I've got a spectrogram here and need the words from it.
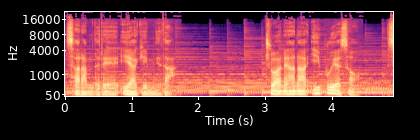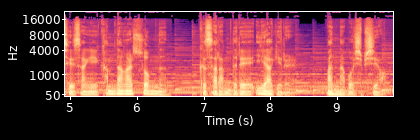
사람들의 이야기입니다. 주안의 하나 2부에서 세상이 감당할 수 없는 그 사람들의 이야기를 만나보십시오.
